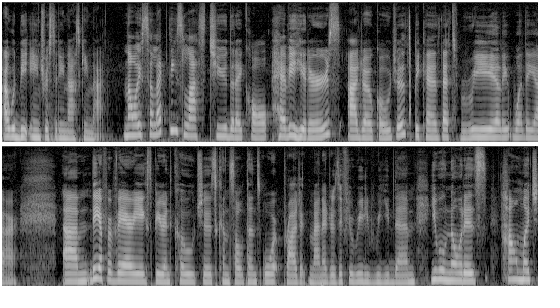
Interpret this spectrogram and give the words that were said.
I would be interested in asking that. Now I select these last two that I call heavy hitters, agile coaches, because that's really what they are. Um, they are for very experienced coaches, consultants, or project managers. If you really read them, you will notice how much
